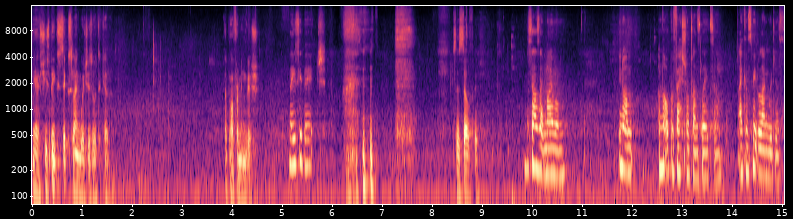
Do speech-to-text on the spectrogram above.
Yeah, she speaks six languages altogether, apart from English. Lazy bitch. So selfish. It sounds like my mum. You know, I'm, I'm not a professional translator. I can speak the languages.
